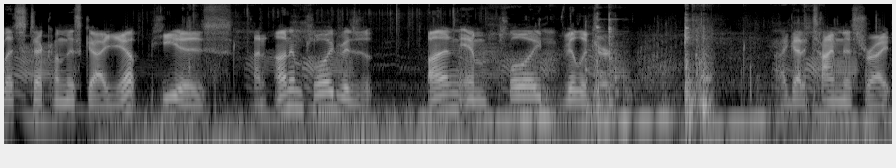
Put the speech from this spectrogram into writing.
Let's check on this guy. Yep, he is an unemployed unemployed villager. I gotta time this right.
